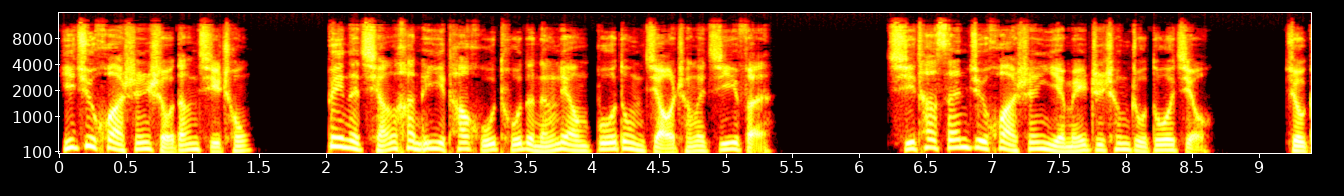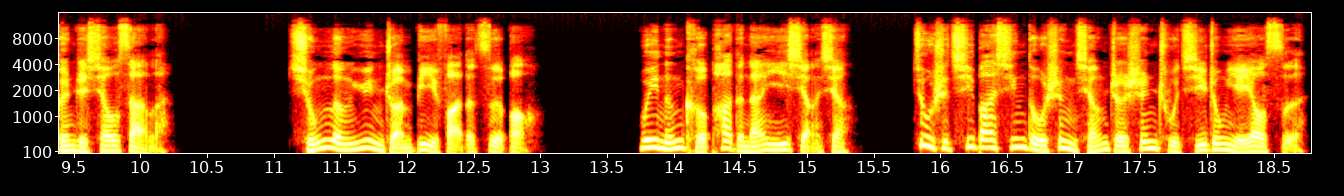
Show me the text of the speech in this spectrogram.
一具化身首当其冲，被那强悍的一塌糊涂的能量波动搅成了齑粉。其他三具化身也没支撑住多久，就跟着消散了。穷冷运转秘法的自爆，威能可怕的难以想象。就是七八星斗圣强者身处其中也要死，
